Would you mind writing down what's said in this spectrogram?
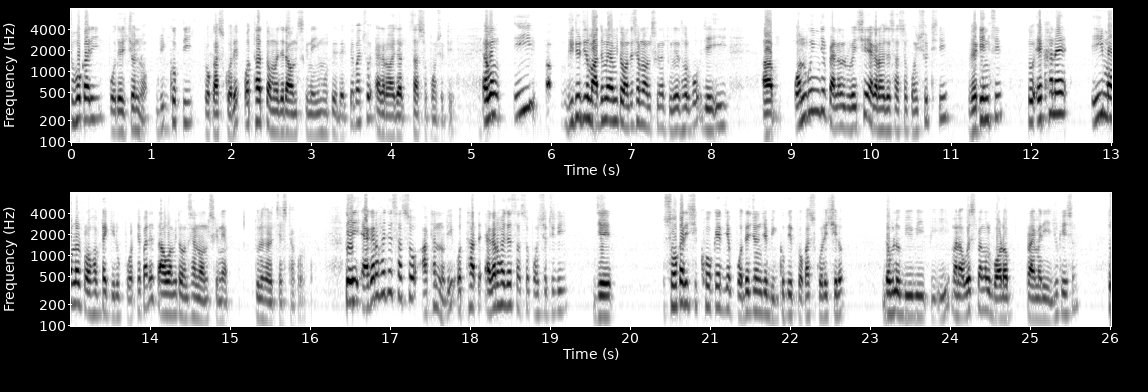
সহকারী পদের জন্য বিজ্ঞপ্তি প্রকাশ করে, অর্থাৎ তোমরা যেটা অনস্ক্রিনে এই মুহূর্তে দেখতে পাচ্ছ, এগারো হাজার সাতশো পঁয়ষট্টি। এবং এই ভিডিওটির মাধ্যমে আমি তোমাদের সামনে অনস্ক্রিনে তুলে ধরবো যে এই অনগোয়িং যে প্যানেল রয়েছে, এগারো হাজার সাতশো পঁয়ষট্টি ভ্যাকেন্সি তো এখানে এই মামলার প্রভাবটা কীরূপ পড়তে পারে, তাও আমি তোমাদের সামনে অনস্ক্রিনে তুলে ধরার চেষ্টা করব। তো এই এগারো হাজার সাতশো আটান্নটি, অর্থাৎ এগারো হাজার সাতশো পঁয়ষট্টিটি যে সহকারী শিক্ষকের যে পদের জন্য যে বিজ্ঞপ্তি প্রকাশ করেছিল ডব্লিউ বিবিপিই মানে West Bengal board of primary education তো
